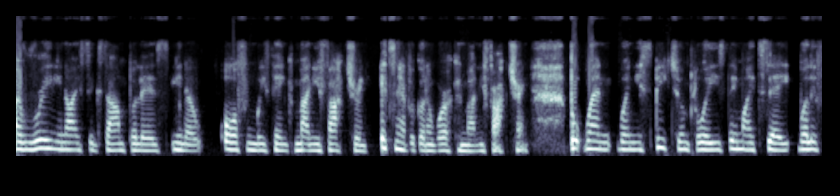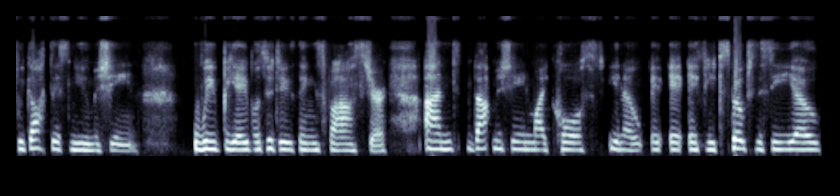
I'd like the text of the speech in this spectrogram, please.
A really nice example is, you know, often we think manufacturing it's never going to work in manufacturing. But when when you speak to employees they might say well if we got this new machine we'd be able to do things faster. And that machine might cost you know if, you spoke to the ceo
